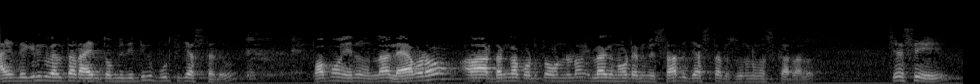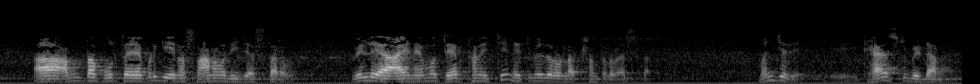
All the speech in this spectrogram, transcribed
ఆయన దగ్గరికి వెళ్తాడు. ఆయన తొమ్మిదింటికి పూర్తి చేస్తాడు. పాపం ఈయన ఇలా లేవడం అలా అడ్డంగా పడుతూ ఉండడం ఇలాగ నూట ఎనిమిది సార్లు చేస్తాడు సూర్య నమస్కారాలు చేసి ఆ అంతా పూర్తయ్యేప్పటికి ఈయన స్నానం అది చేస్తారు. వెళ్ళి ఆయనేమో తీర్థం ఇచ్చి నెత్తి మీద రెండు అక్షంతలు వేస్తారు. మంచిది. It has to be done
